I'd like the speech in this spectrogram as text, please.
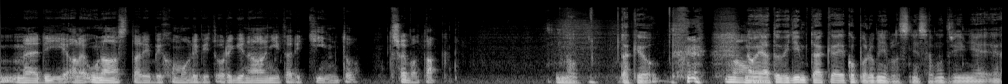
médií, ale u nás tady bychom mohli být originální tady tímto. Třeba tak. No, tak jo. No. no, já to vidím tak jako podobně vlastně samozřejmě. E,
